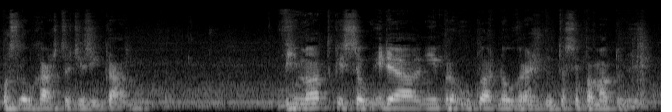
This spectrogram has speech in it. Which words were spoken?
Posloucháš, co ti říkám? Výmlatky jsou ideální pro úkladnou vraždu, to si pamatuj.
